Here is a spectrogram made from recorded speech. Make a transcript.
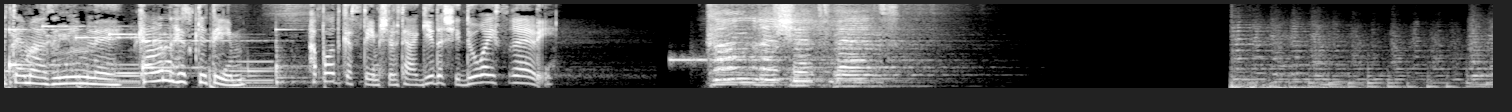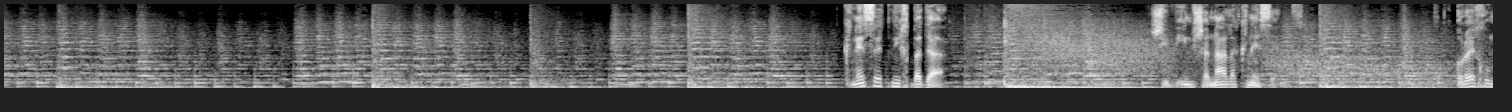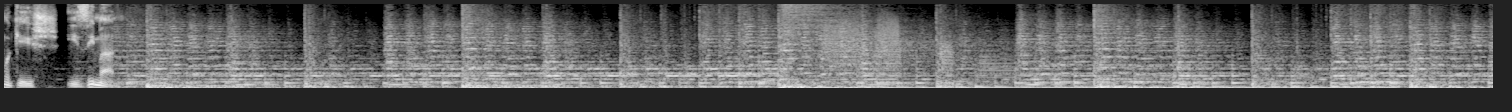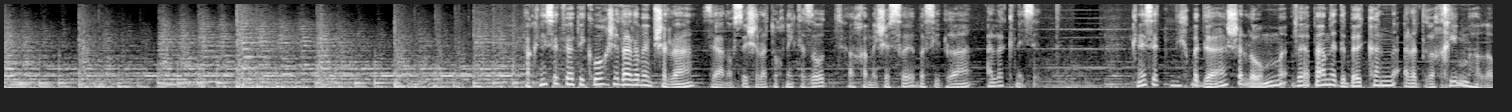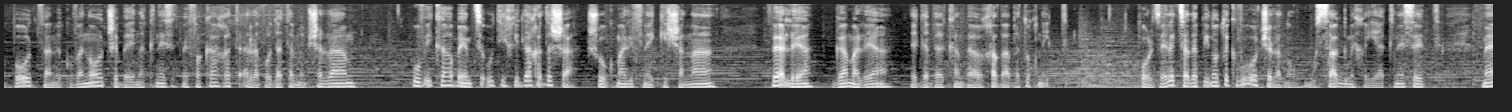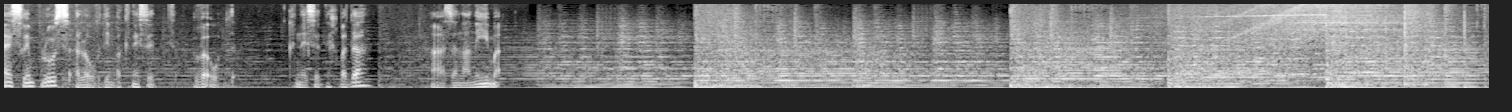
אתם מאזינים לכאן הסכתים, הפודקאסטים של תאגיד השידור הישראלי. כאן רשת ב' כנסת נכבדה, 70 שנה לכנסת. עורך ומגיש, איזי מן. הכנסת והפיקוח שלה על הממשלה זה הנושא של התוכנית הזאת, ה-15 בסדרה על הכנסת. כנסת נכבדה, שלום, והפעם נדבר כאן על הדרכים הרבות והמגוונות שבהן הכנסת מפקחת על עבודת הממשלה, ובעיקר באמצעות יחידה חדשה שהוקמה לפני כשנה, ועליה, גם עליה, נדבר כאן בהרחבה בתוכנית. כל זה לצד הפינות הקבועות שלנו, מושג מחיי הכנסת, 120 פלוס על העובדים בכנסת ועוד. כנסת נכבדה, האזנה נעימה.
